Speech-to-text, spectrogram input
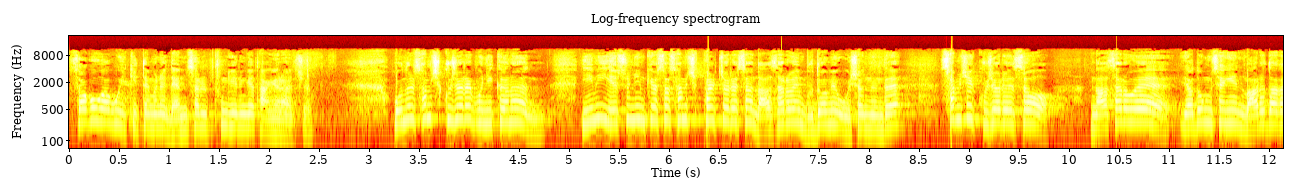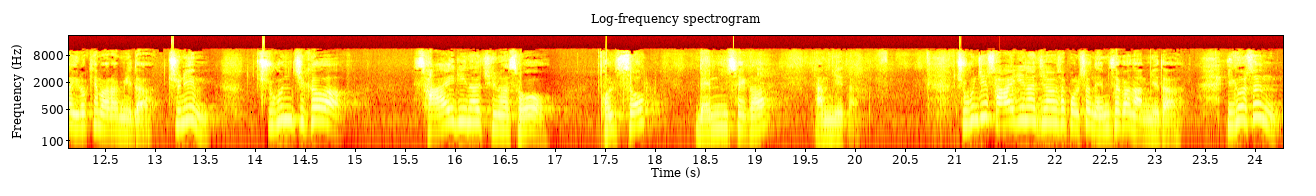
썩어가고 있기 때문에 냄새를 풍기는 게 당연하죠. 오늘 39절에 보니까는 이미 예수님께서 38절에서 나사로의 무덤에 오셨는데 39절에서 나사로의 여동생인 마르다가 이렇게 말합니다. 주님, 죽은 지가 4일이나 지나서 벌써 냄새가 납니다. 죽은 지 4일이나 지나서 벌써 냄새가 납니다. 이것은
